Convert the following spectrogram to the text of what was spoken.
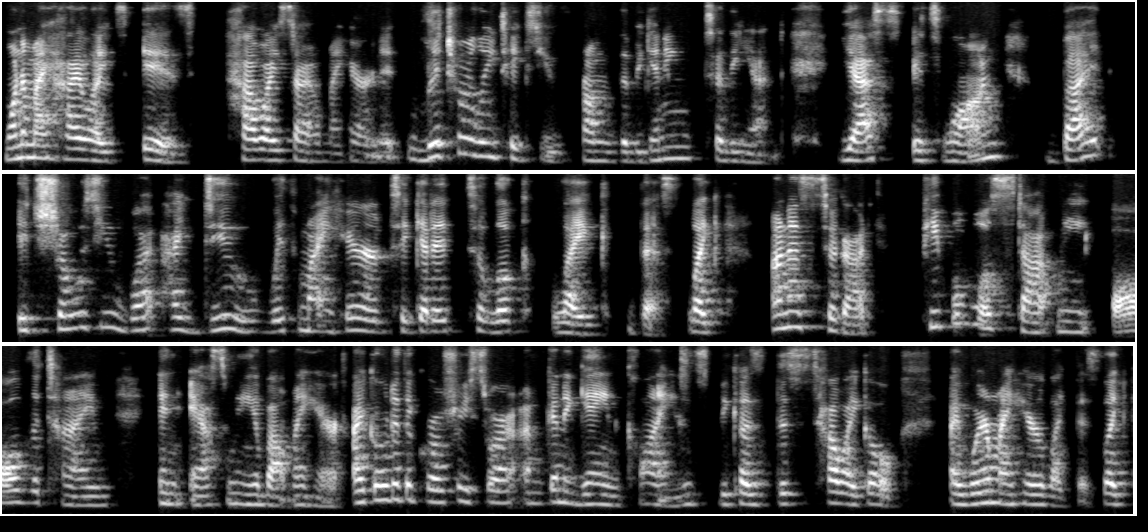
One of my highlights is how I style my hair. And it literally takes you from the beginning to the end. Yes, it's long, but it shows you what I do with my hair to get it to look like this. Like, honest to God, people will stop me all the time and ask me about my hair. I go to the grocery store, I'm going to gain clients because this is how I go. I wear my hair like this. Like,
